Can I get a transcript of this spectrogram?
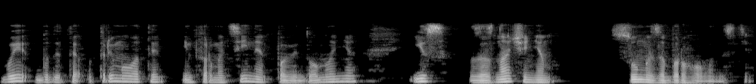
ви будете отримувати інформаційне повідомлення із зазначенням суми заборгованості.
